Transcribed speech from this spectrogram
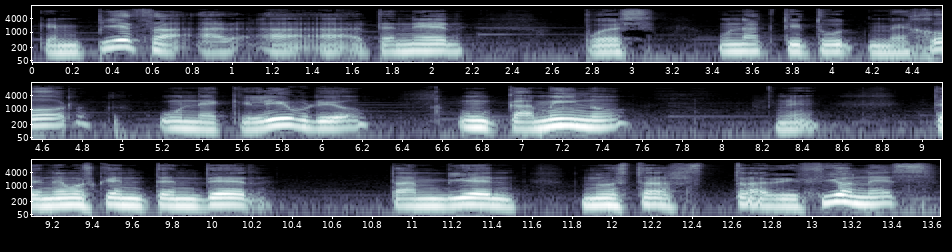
que empieza a, tener pues una actitud mejor, un equilibrio, un camino. ¿eh? Tenemos que entender también nuestras tradiciones,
